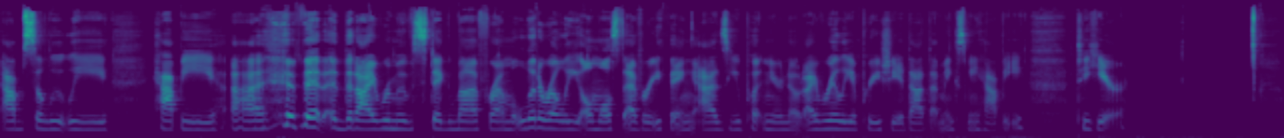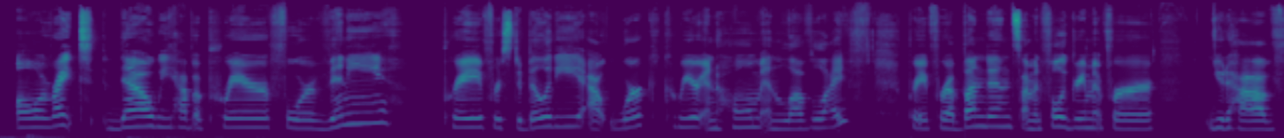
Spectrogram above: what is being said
absolutely happy uh, that that I remove stigma from literally almost everything as you put in your note. I really appreciate that. That makes me happy to hear. All right, now we have a prayer for Vinny. Pray for stability at work, career, and home and love life. Pray for abundance. I'm in full agreement for you to have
